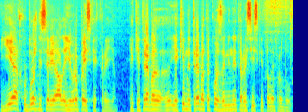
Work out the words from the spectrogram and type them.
Є художні серіали європейських країн, які треба, якими треба також замінити російський телепродукт.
